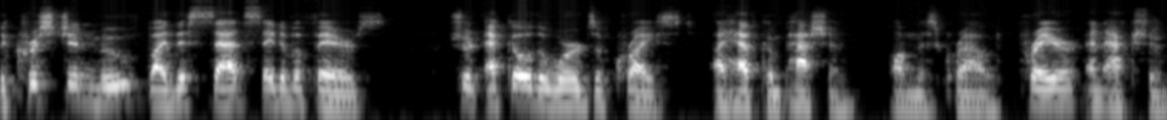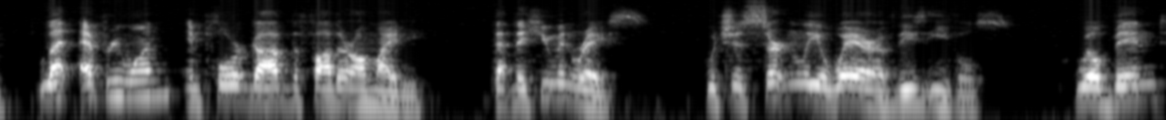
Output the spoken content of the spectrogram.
The Christian moved by this sad state of affairs should echo the words of Christ, "I have compassion on this crowd." Prayer and Action. Let everyone implore God the Father Almighty that the human race, which is certainly aware of these evils, will bend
